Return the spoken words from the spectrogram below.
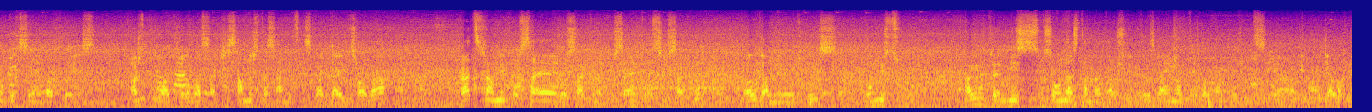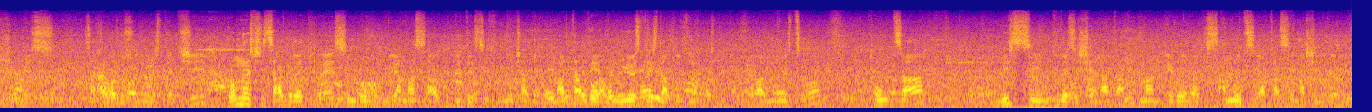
მოგეხსენებათ რომ ის არც თუ ადრეულ ასაკში 63 წლის გარდაიცვალა. რაც რამე იყო საერო საქმე თუ საეკლესიო საქმე, ყველგან მეუძღვის რომის წული. აგრეთვე მის სონასთან დაკავშირებით გამართება კონფერენცია იმან ჯავახიშვილის სახელობის უნივერსიტეტში, რომელშიც აგრეთვე სიმბოლურია მას აქვს უდიდესი წვლილი ჩადებული. მართალია უნივერსიტეტის დაფუძნებას თვითონ აღარ მოესწრო, თუმცა მისი უდიდესი შენატანით მან პირველად 60000 მაშინდელი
